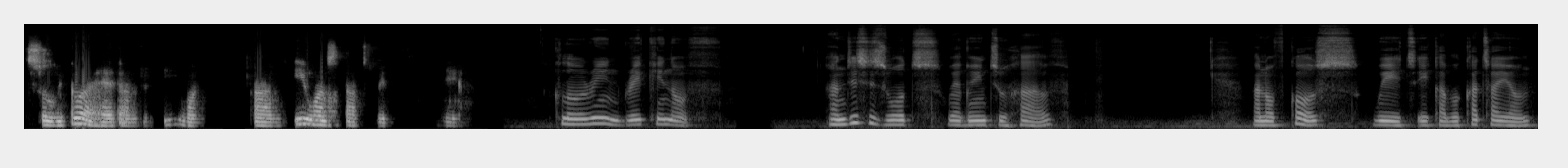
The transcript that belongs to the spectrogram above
So we go ahead and do E1, and E1 starts with the chlorine breaking off. And this is what we're going to have. And of course with a carbocation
